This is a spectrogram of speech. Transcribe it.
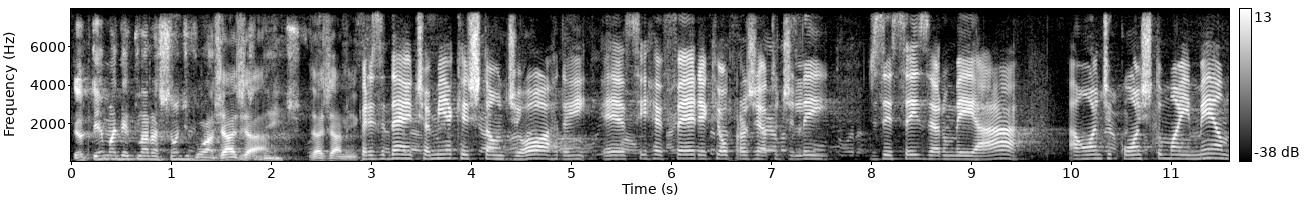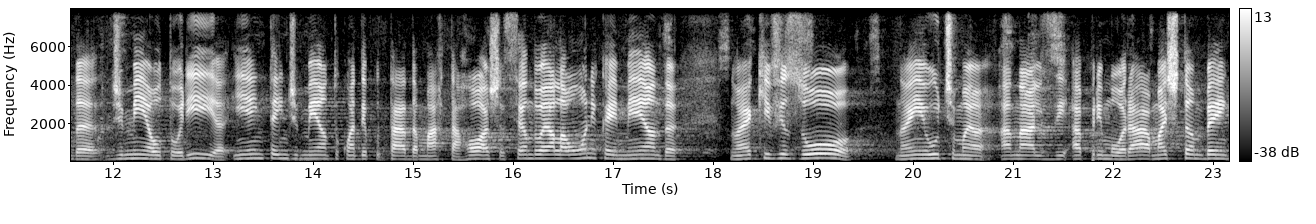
Eu tenho uma declaração de voto. Já, já. presidente. Já, já, amigo. Presidente, a minha questão de ordem é, se refere aqui ao projeto de lei 1606A, aonde consta uma emenda de minha autoria e entendimento com a deputada Marta Rocha, sendo ela a única emenda não é, que visou, né, em última análise, aprimorar, mas também,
